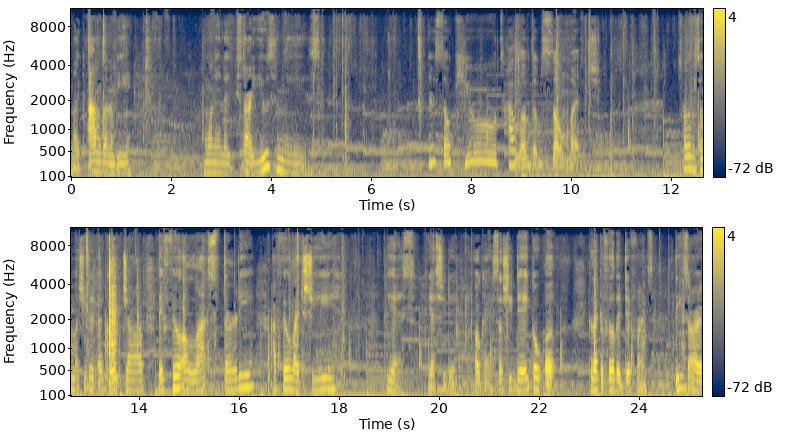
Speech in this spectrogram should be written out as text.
like I'm gonna be wanting to start using these. they're so cute i love them so much I love them so much. She did a great job. They feel a lot sturdy. I feel like she, yes, yes, she did. Okay, so she did go up because I could feel the difference. These are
